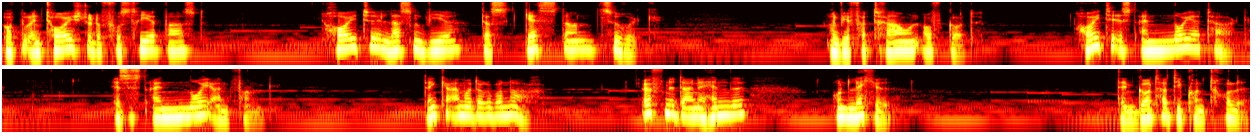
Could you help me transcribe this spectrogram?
ob du enttäuscht oder frustriert warst, heute lassen wir das Gestern zurück und wir vertrauen auf Gott. Heute ist ein neuer Tag. Es ist ein Neuanfang. Denke einmal darüber nach. Öffne deine Hände und lächel. Denn Gott hat die Kontrolle.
